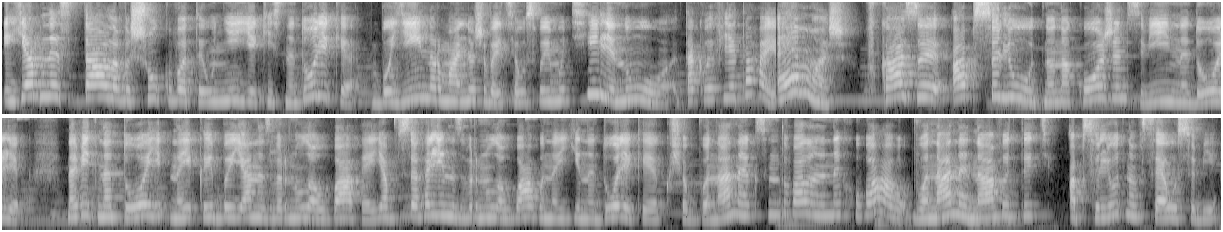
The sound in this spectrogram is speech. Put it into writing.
І я б не стала вишукувати у ній якісь недоліки, бо їй нормально живеться у своєму тілі. Ну, так виглядає. Емма ж вказує абсолютно на кожен свій недолік, навіть на той, на який би я не звернула уваги. Я б взагалі не звернула увагу на її недоліки, якщо б вона не акцентувала на них увагу. Вона ненавидить абсолютно все у собі.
